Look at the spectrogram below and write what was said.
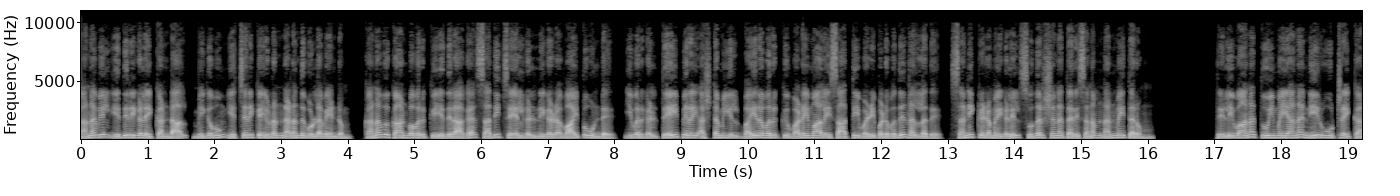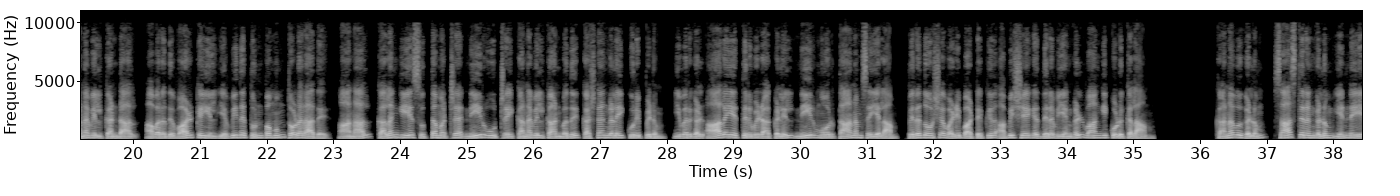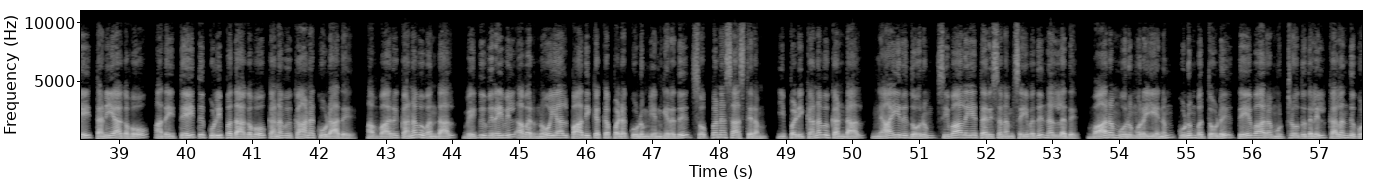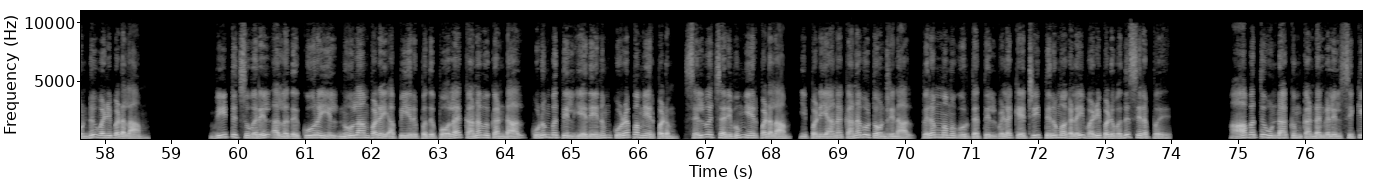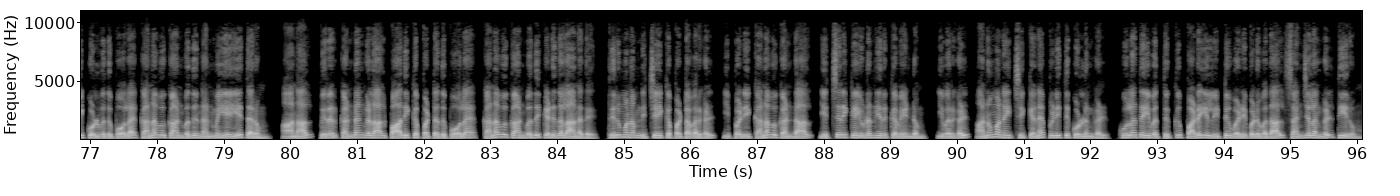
கனவில் எதிரிகளைக் கண்டால் மிகவும் எச்சரிக்கையுடன் நடந்து கொள்ள வேண்டும். கனவு காண்பவருக்கு எதிராக சதிச் செயல்கள் நிகழ வாய்ப்பு உண்டு. இவர்கள் தேய்பிறை அஷ்டமியில் பைரவருக்கு வடைமாலை சாத்தி வழிபடுவது நல்லது. சனிக்கிழமைகளில் சுதர்ஷன தரிசனம் நன்மை தரும். தெளிவான தூய்மையான நீர் ஊற்றைக் கனவில் கண்டால் அவரது வாழ்க்கையில் எவ்வித துன்பமும் தொடராது. ஆனால் கலங்கிய சுத்தமற்ற நீர் ஊற்றை கனவில் காண்பது கஷ்டங்களை குறிப்பிடும். இவர்கள் ஆலய திருவிழாக்களில் நீர்மோர் தானம் செய்யலாம். பிரதோஷ வழிபாட்டுக்கு அபிஷேக திரவியங்கள் வாங்கிக் கொடுக்கலாம். கனவுகளும் சாஸ்திரங்களும் எண்ணெயை தனியாகவோ அதை தேய்த்து குளிப்பதாகவோ கனவு காணக்கூடாது. அவ்வாறு கனவு வந்தால் வெகு விரைவில் அவர் நோயால் பாதிக்கப்படக்கூடும் என்கிறது சொப்பன சாஸ்திரம். இப்படி கனவு கண்டால் ஞாயிறு தோறும் சிவாலய தரிசனம் செய்வது நல்லது. வாரம் ஒருமுறையேனும் குடும்பத்தோடு தேவார முற்றோதுதலில் கலந்து கொண்டு வழிபடலாம். வீட்டுச் சுவரில் அல்லது கூரையில் நூலாம்படை அப்பியிருப்பது போல கனவு கண்டால் குடும்பத்தில் ஏதேனும் குழப்பம் ஏற்படும் செல்வச் சரிவும் ஏற்படலாம். இப்படியான கனவு தோன்றினால் பிரம்மமுகூர்த்தத்தில் விளக்கேற்றி திருமகளை வழிபடுவது சிறப்பு. ஆபத்து உண்டாக்கும் கண்டங்களில் சிக்கிக் கொள்வது போல கனவு காண்பது நன்மையையே தரும். ஆனால் பிறர் கண்டங்களால் பாதிக்கப்பட்டது போல கனவு காண்பது கெடுதலானது. திருமணம் நிச்சயிக்கப்பட்டவர்கள் இப்படி கனவு கண்டால் எச்சரிக்கையுடன் இருக்க வேண்டும். இவர்கள் அனுமனைச் சிக்கென பிடித்துக் கொள்ளுங்கள். குலதெய்வத்துக்கு படையிலிட்டு வழிபடுவதால் சஞ்சலங்கள் தீரும்.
